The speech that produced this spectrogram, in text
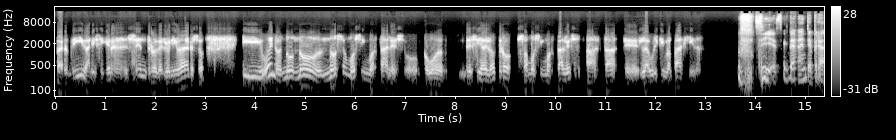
perdida, ni siquiera en el centro del universo, y bueno, no, no, no somos inmortales, o como decía el otro, somos inmortales hasta eh, la última página. Sí, exactamente, pero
